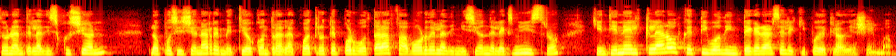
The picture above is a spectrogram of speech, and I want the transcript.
Durante la discusión, la oposición arremetió contra la 4T por votar a favor de la dimisión del exministro, quien tiene el claro objetivo de integrarse al equipo de Claudia Sheinbaum.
